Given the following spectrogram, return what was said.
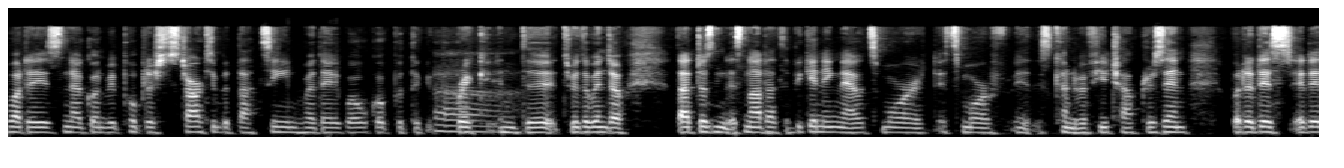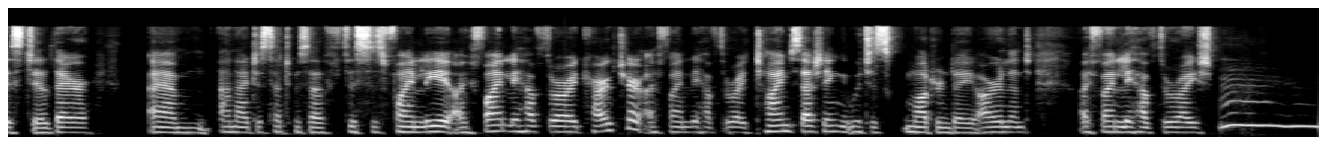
what is now going to be published started with that scene where they woke up with the uh. brick in ah. the through the window. That doesn't. It's not at the beginning now. It's more. It's more. It's kind of a few chapters in, but it is. It is still there. Um, and I just said to myself, this is finally, I finally have the right character. I finally have the right time setting, which is modern day Ireland. I finally have the right, mm,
